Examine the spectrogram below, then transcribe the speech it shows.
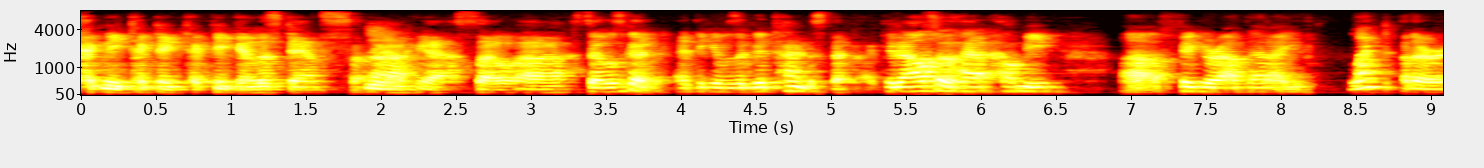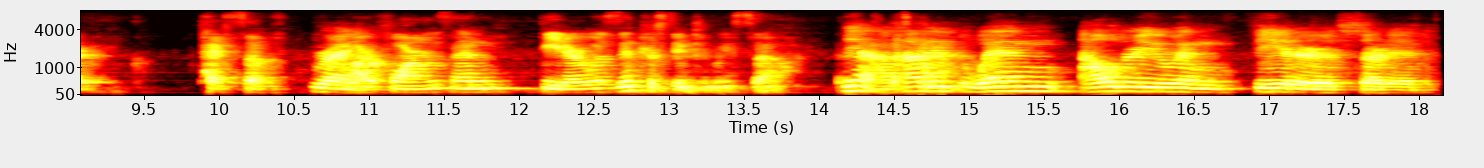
technique, technique, technique, and let's dance. Uh, Yeah. yeah. So uh, so it was good. I think it was a good time to step back. It also ha- helped me uh, figure out that I liked other types of Right. art forms, and theater was interesting to me. So Yeah. How did when? How old were you when theater started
